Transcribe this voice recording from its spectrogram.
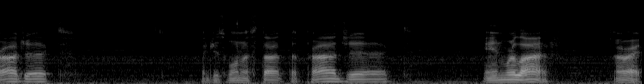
project. I just want to start the project. And we're live. Alright,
